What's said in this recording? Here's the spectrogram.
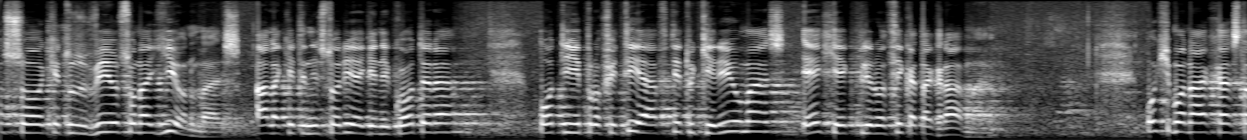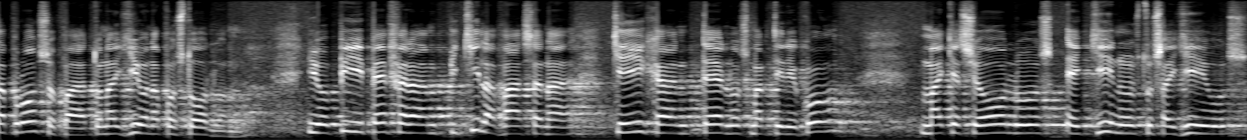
όσο και τους βίους των Αγίων μας, αλλά και την ιστορία γενικότερα, ότι η προφητεία αυτή του Κυρίου μας έχει εκπληρωθεί κατά γράμμα. Όχι μονάχα στα πρόσωπα των Αγίων Αποστόλων, οι οποίοι υπέφεραν ποικίλα βάσανα και είχαν τέλος μαρτυρικό, μα και σε όλους εκείνους τους Αγίους,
